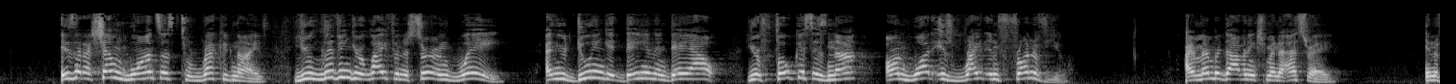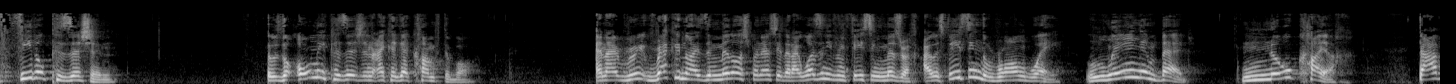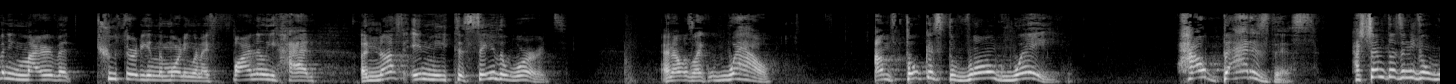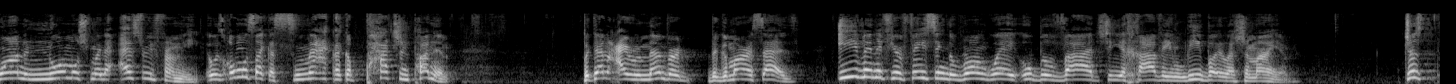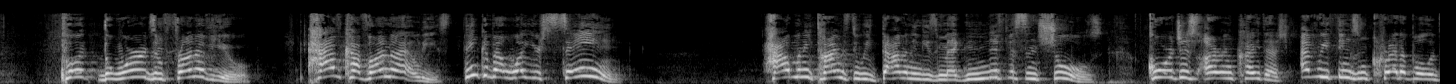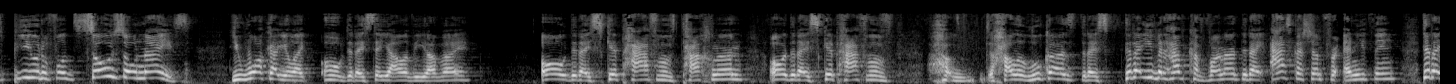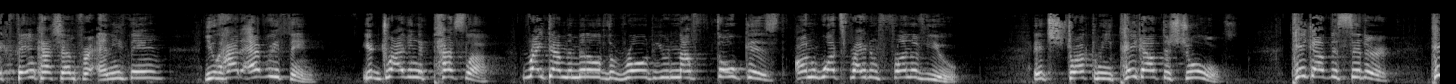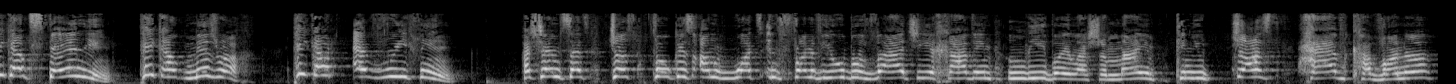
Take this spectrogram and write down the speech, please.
is that Hashem wants us to recognize you're living your life in a certain way, and you're doing it day in and day out. Your focus is not on what is right in front of you. I remember davening Shemona Esrei in a fetal position. It was the only position I could get comfortable. And I re- recognized in the middle of Shemona Esrei that I wasn't even facing Mizrach. I was facing the wrong way. Laying in bed, no kayach, davening Ma'ariv at 2.30 in the morning when I finally had enough in me to say the words. And I was like, wow, I'm focused the wrong way. How bad is this? Hashem doesn't even want a normal Shemona Esrei from me. It was almost like a smack, like a patch and him. But then I remembered the Gemara says, even if you're facing the wrong way, uvelvad sheyakhavein libo ilashmaya. Just put the words in front of you. Have kavana at least. Think about what you're saying. How many times do we daven in these magnificent shuls? Gorgeous Aron Kodesh. Everything's incredible. It's beautiful. It's so, so nice. You walk out, you're like, oh, did I say Yalav Yavai? Oh, did I skip half of Tachnan? Oh, did I skip half of Hallelujahs? Did I, did I even have Kavana? Did I ask Hashem for anything? Did I thank Hashem for anything? You had everything. You're driving a Tesla right down the middle of the road, but you're not focused on what's right in front of you. It struck me, take out the shuls. Take out the siddur. Take out standing. Take out mizrach. Take out everything. Hashem says, just focus on what's in front of you. Can you just have kavana?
